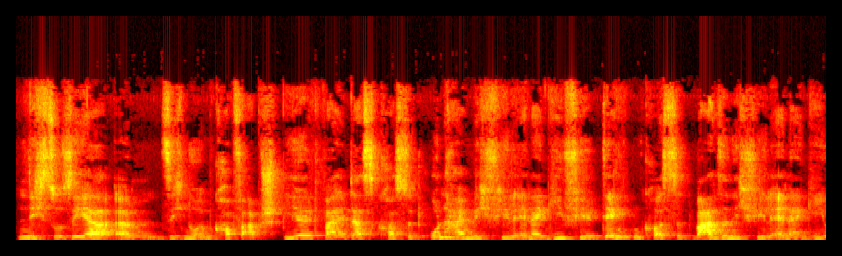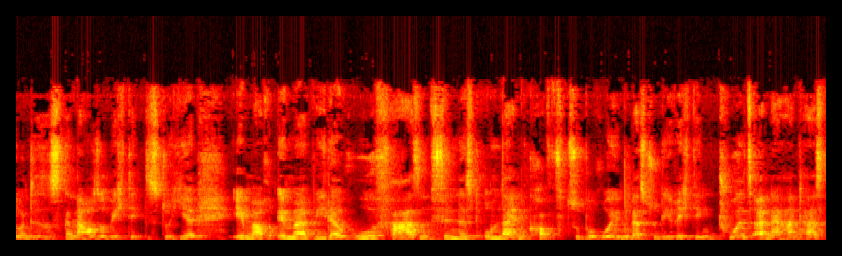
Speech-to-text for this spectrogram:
nicht so sehr ähm, sich nur im Kopf abspielt, weil das kostet unheimlich viel Energie, viel Denken kostet wahnsinnig viel Energie und es ist genauso wichtig, dass du hier eben auch immer wieder Ruhephasen findest, um deinen Kopf zu beruhigen, dass du die richtigen Tools an der Hand hast,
